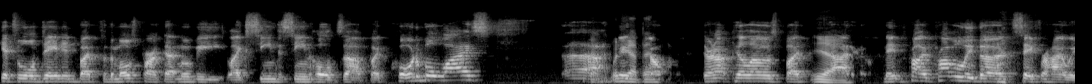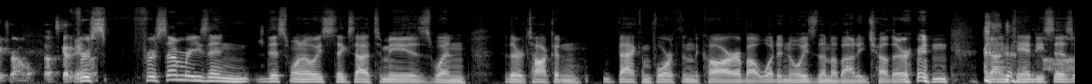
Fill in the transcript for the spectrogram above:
gets a little dated, but for the most part, that movie, like scene to scene, holds up. But quotable wise, uh, What do you got, they- Ben? They're not pillows, but Yeah. I don't maybe probably probably the safer highway travel. That's got to be for s- for some reason this one always sticks out to me is when they're talking back and forth in the car about what annoys them about each other and John Candy says,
